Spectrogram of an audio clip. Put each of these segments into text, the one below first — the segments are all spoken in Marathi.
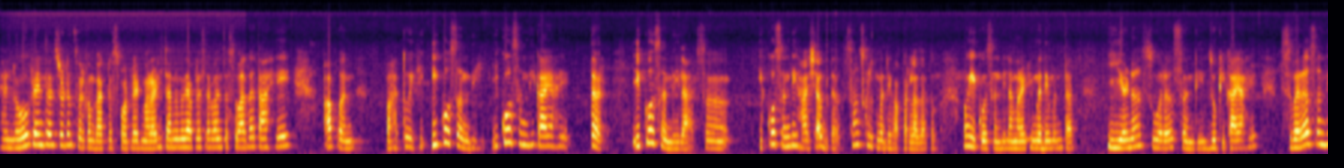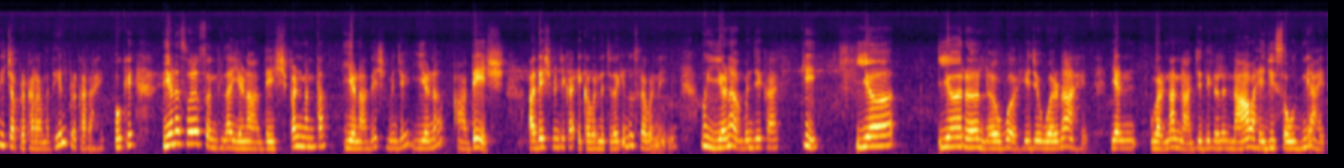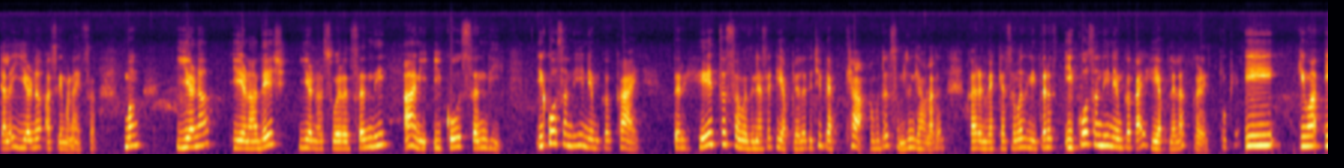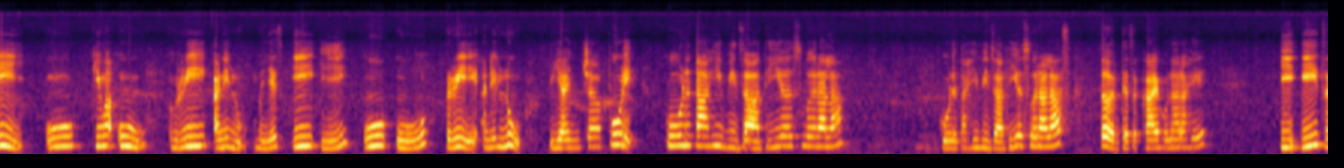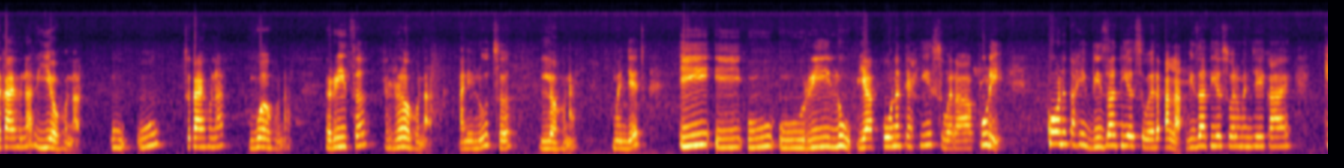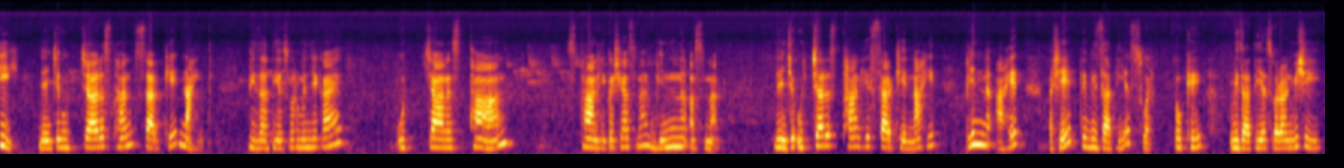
Hello friends and students welcome back to spotlight Marathi चॅनलमध्ये आपल्या सर्वांचं स्वागत आहे. आपण पाहतोय की इकोसंधी इकोसंधी काय आहे? तर इकोसंधीला स इकोसंधी हा शब्द संस्कृतमध्ये वापरला जातो. मग इकोसंधीला मराठीमध्ये म्हणतात यण स्वर संधी. जो की काय आहे? स्वरसंधीच्या प्रकारामधील प्रकार आहे. ओके यणस्वर संधीला यणादेश पण म्हणतात. यणादेश म्हणजे यण आदेश. आदेश म्हणजे काय? एका वर्णाच्या जागी दुसरा वर्ण येणे. मग यण म्हणजे काय? की य य र ल व हे जे वर्ण आहेत या वर्णांना जे दिलेलं नाव आहे जी संज्ञा आहे त्याला यण असे म्हणायचं. मग यण यणादेश यण स्वरसंधी आणि इको संधी इको संधी ही नेमकं काय? तर हेच समजण्यासाठी आपल्याला त्याची व्याख्या अगोदर समजून घ्यावं लागेल. कारण व्याख्या समजली तरच इको संधी नेमकं काय हे आपल्याला कळेल. ओके. ई किंवा ई उ किंवा उ री आणि लू म्हणजेच ई ई उ उ री आणि लू यांच्या पुढे कोणताही विजातीय स्वर आला? कोणताही विजातीय स्वर आलास? तर त्याचं काय होणार आहे? ई ईचं काय होणार? य होणार. उ ऊचं काय होणार? व होणार. रीचं र होणार आणि लूचं ल होणार. म्हणजेच ई ई उ उ री लू या कोणत्याही स्वरापुढे कोणताही विजातीय स्वर आला. विजातीय स्वर म्हणजे काय? की ज्यांचे उच्चारस्थान सारखे नाहीत. विजातीय स्वर म्हणजे काय? उच्चारस्थान स्थान हे कसे असणार? भिन्न असणार. ज्यांचे उच्चारस्थान हे सारखे नाहीत भिन्न आहेत असे ते विजातीय स्वर. ओके विजातीय स्वरांविषयी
